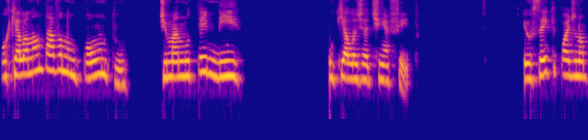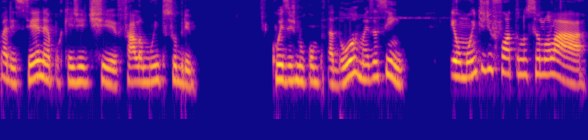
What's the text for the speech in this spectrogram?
Porque ela não estava num ponto de manutenir o que ela já tinha feito. Eu sei que pode não parecer, né? Porque a gente fala muito sobre coisas no computador, mas assim, tem um monte de foto no celular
